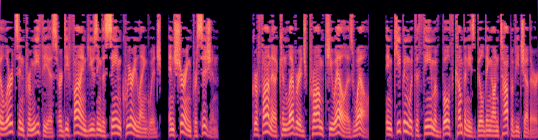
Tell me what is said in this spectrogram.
Alerts in Prometheus are defined using the same query language, ensuring precision. Grafana can leverage PromQL as well. In keeping with the theme of both companies building on top of each other,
